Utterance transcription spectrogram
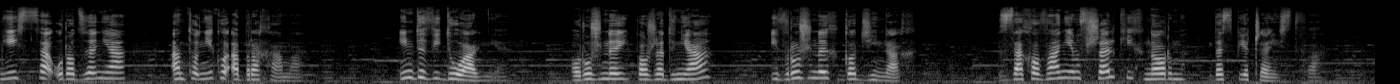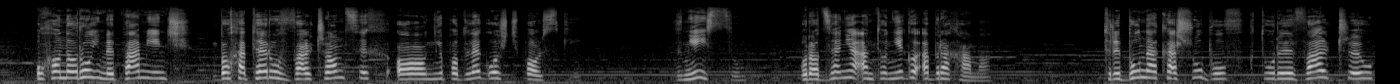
miejsca urodzenia Antoniego Abrahama, indywidualnie, o różnej porze dnia i w różnych godzinach, z zachowaniem wszelkich norm bezpieczeństwa. Uhonorujmy pamięć bohaterów walczących o niepodległość Polski w miejscu urodzenia Antoniego Abrahama, trybuna Kaszubów, który walczył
